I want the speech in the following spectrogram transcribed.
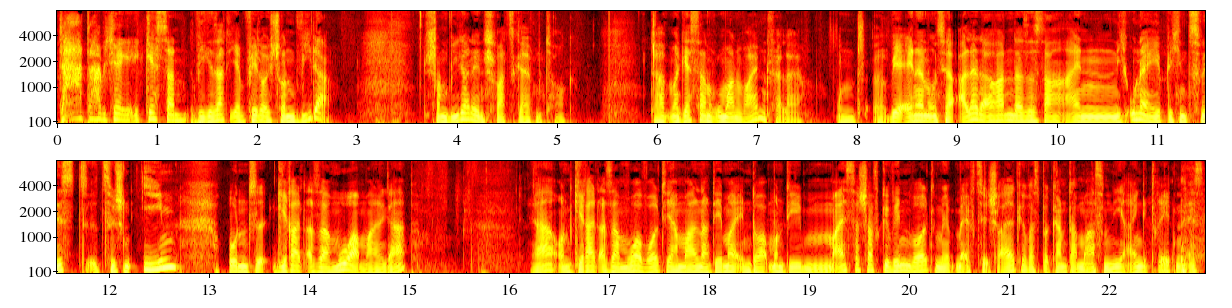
da, da habe ich ja gestern, wie gesagt, ich empfehle euch schon wieder schon wieder den schwarz-gelben Talk. Da hat man gestern Roman Weidenfeller. Und äh, wir erinnern uns ja alle daran, dass es da einen nicht unerheblichen Zwist zwischen ihm und Gerald Asamoah mal gab. Ja, und Gerald Asamoah wollte ja mal, nachdem er in Dortmund die Meisterschaft gewinnen wollte mit dem FC Schalke, was bekanntermaßen nie eingetreten ist,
